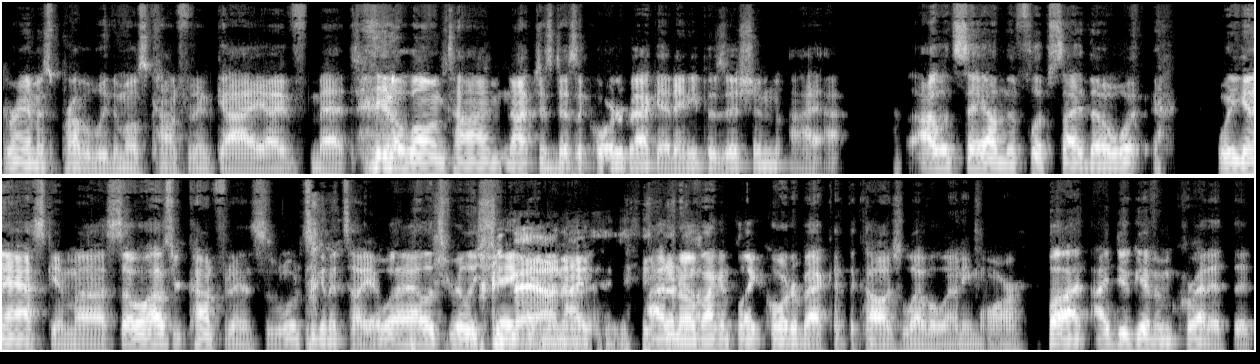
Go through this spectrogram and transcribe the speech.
Graham is probably the most confident guy I've met in a long time, not just mm-hmm. as a quarterback at any position. I, I, I would say on the flip side though, what what are you going to ask him? Uh, so how's your confidence? What's he going to tell you? Well, it's really shaky, and I I don't yeah. know if I can play quarterback at the college level anymore. But I do give him credit that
